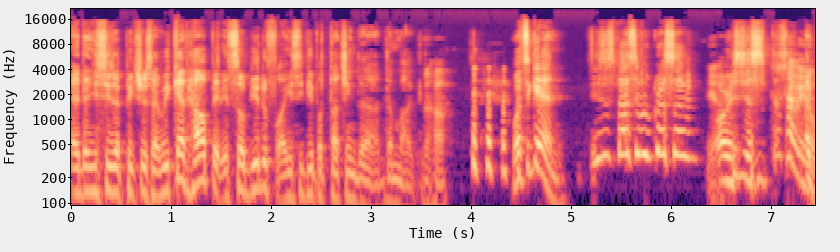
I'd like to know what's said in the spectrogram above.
And then you see the pictures that we can't help it. It's so beautiful. And you see people touching the, the mug. Uh-huh. Once again, is this passive aggressive Yeah. or is just Just having a laugh.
